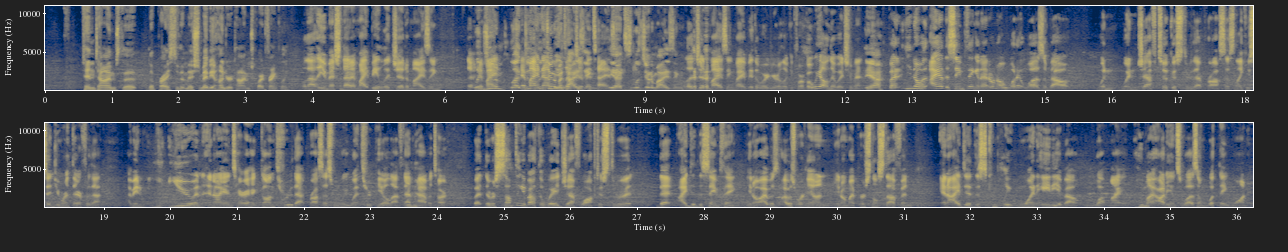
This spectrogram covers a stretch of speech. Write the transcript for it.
10 times the, the price of admission maybe 100 times quite frankly Well, now that you mentioned that, it might be legitimizing. It Legitim- might, leg- it might not be legitimizing. yeah it's legitimizing legitimizing might be the word you were looking for, but we all knew what you meant. yeah But you know, I had the same thing, and I don't know what it was about when when Jeff took us through that process. And like you said, you weren't there for that. I mean, you and, and I and Tara had gone through that process when we went through PLF, that Mhm. avatar. But there was something about the way Jeff walked us through it that I did the same thing. You know, I was I was working on you know my personal stuff, and and I did this complete 180 about what my who my audience was and what they wanted.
